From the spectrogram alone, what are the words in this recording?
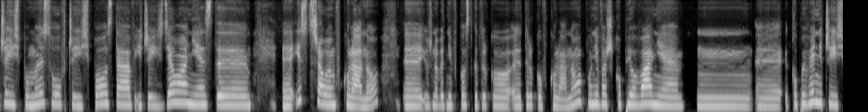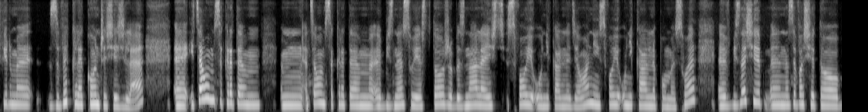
czyichś pomysłów, czyichś postaw i czyichś działań jest, jest strzałem w kolano, już nawet nie w kostkę, tylko, tylko w kolano, ponieważ kopiowanie Mm, e, kopiowanie czyjejś firmy zwykle kończy się źle e, i całym sekretem, mm, całym sekretem biznesu jest to, żeby znaleźć swoje unikalne działanie i swoje unikalne pomysły. E, w biznesie nazywa się to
